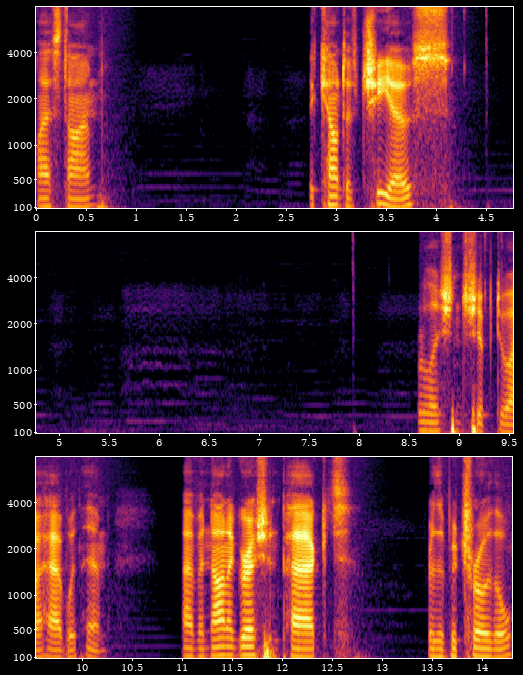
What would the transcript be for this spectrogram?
last time. The Count of Chios. Relationship do I have with him? I have a non-aggression pact for the betrothal.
